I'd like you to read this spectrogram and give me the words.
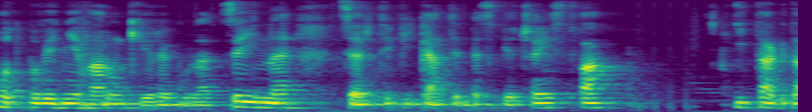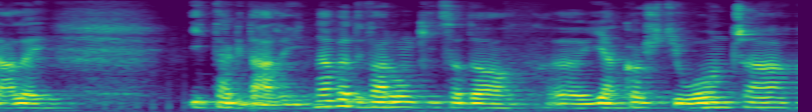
odpowiednie warunki regulacyjne, certyfikaty bezpieczeństwa i tak dalej, i tak dalej. Nawet warunki co do e, jakości łącza,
